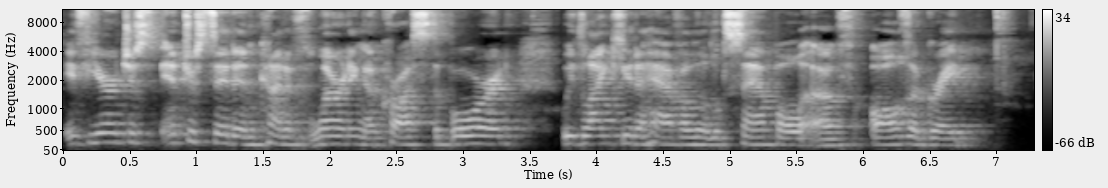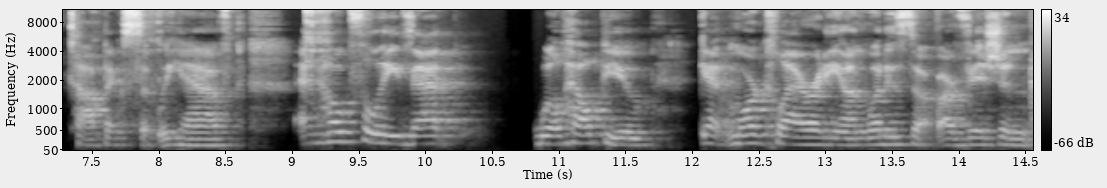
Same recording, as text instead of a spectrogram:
if you're just interested in kind of learning across the board, we'd like you to have a little sample of all the great topics that we have. And hopefully that will help you get more clarity on what is our vision,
